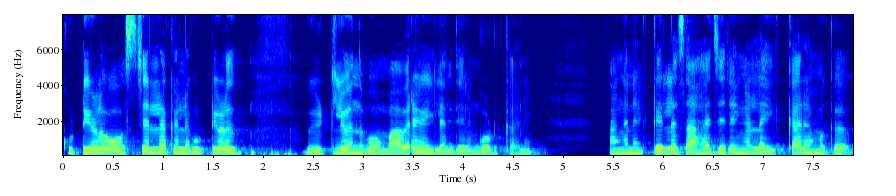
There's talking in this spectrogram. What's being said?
കുട്ടികൾ ഹോസ്റ്റലിലൊക്കെ ഉള്ള കുട്ടികൾ വീട്ടിൽ വന്ന് പോകുമ്പോൾ അവരെ കയ്യിൽ എന്തെങ്കിലും കൊടുക്കാൻ. അങ്ങനെയൊക്കെയുള്ള സാഹചര്യങ്ങളിൽ ഇക്കാരം നമുക്ക്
